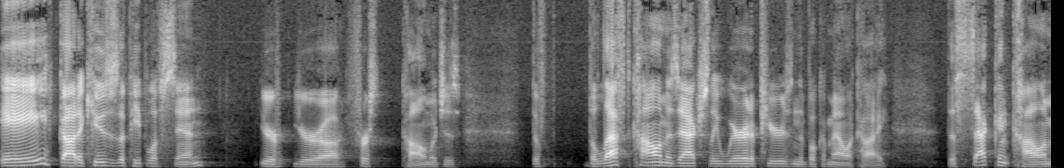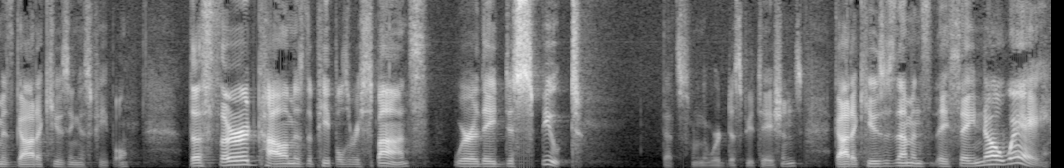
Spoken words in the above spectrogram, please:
A, God accuses the people of sin, your, your uh, first column, which is the, the left column is actually where it appears in the book of Malachi. The second column is God accusing his people. The third column is the people's response, where they dispute. That's from the word disputations. God accuses them and they say, No way.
